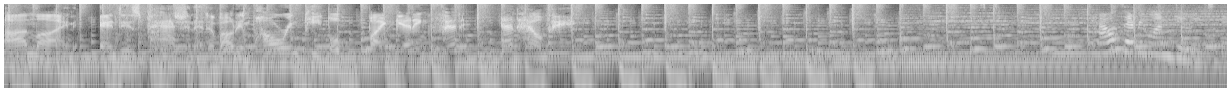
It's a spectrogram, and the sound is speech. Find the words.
online and is passionate about empowering people by getting fit and healthy. How's everyone doing today?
